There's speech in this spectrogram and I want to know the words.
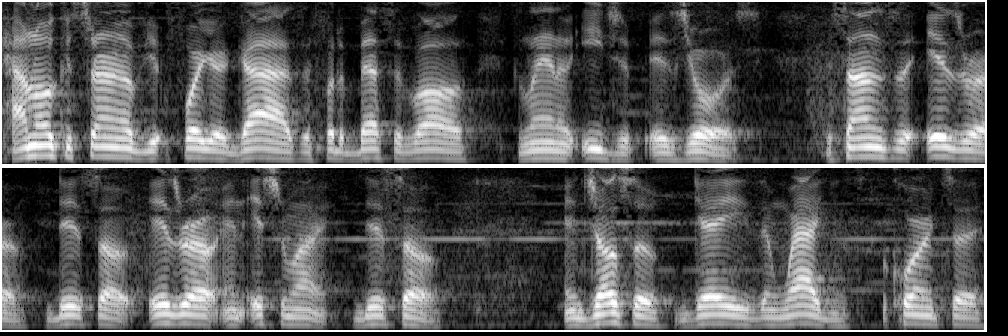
Have no concern of your, for your gods, and for the best of all, the land of Egypt is yours. The sons of Israel did so. Israel and Ishmael did so. And Joseph gave them wagons according to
